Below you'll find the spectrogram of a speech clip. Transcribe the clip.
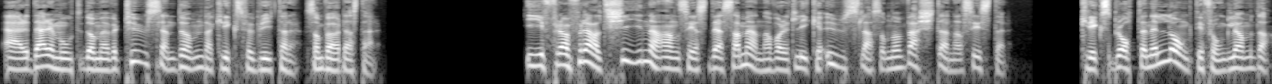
är däremot de över tusen dömda krigsförbrytare som vördas där. I framförallt Kina anses dessa män ha varit lika usla som de värsta nazister. Krigsbrotten är långt ifrån glömda,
